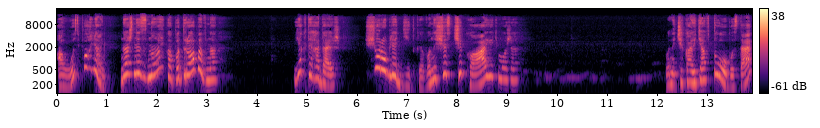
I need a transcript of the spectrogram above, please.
а ось поглянь, наш незнайка потрапив на. Як ти гадаєш, що роблять дітки? Вони щось чекають, може? Вони чекають автобус, так?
